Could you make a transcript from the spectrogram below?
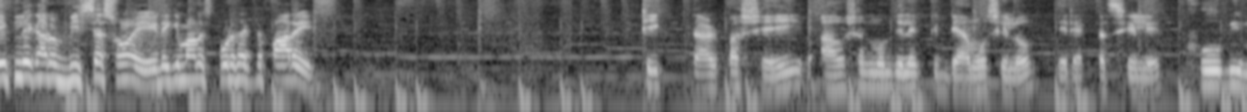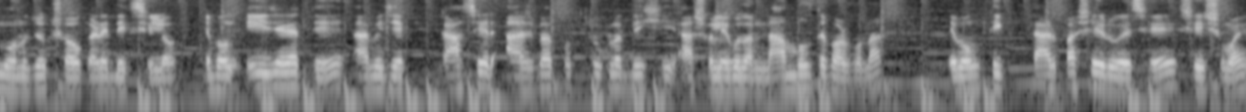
দেখলে কারও বিশ্বাস হয়? এটা কি মানুষ পড়ে থাকতে পারে? ঠিক তার পাশেই আহসান মন্দিরে একটি ড্যামও ছিল এর একটা ছেলে খুবই মনোযোগ সহকারে দেখছিল। এবং এই জায়গাতে আমি যে কাছের আসবাবপত্রগুলো দেখি, আসলে এগুলোর নাম বলতে পারব না। এবং ঠিক তার পাশেই রয়েছে সেই সময়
